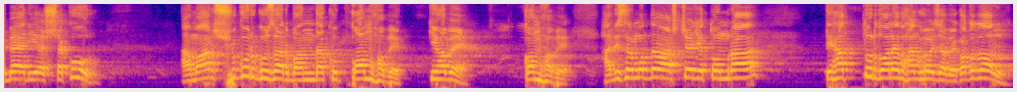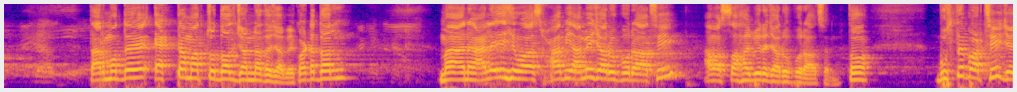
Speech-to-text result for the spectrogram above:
ইবাদিয়া শাকুর। আমার শুকুর গুজার বান্দা খুব কম হবে। কি হবে? কম হবে। হাদিসের মধ্যেও আসছে যে তোমরা তেহাত্তর দলে ভাগ হয়ে যাবে। কত দল? তার মধ্যে একটা মাত্র দল জান্নাতে যাবে। কয়টা দল? মা আনা আলাইহি ওয়াসহাবি আমি যার উপরে আছি, আমার সাহাবিরা যার উপরে আছেন। তো বুঝতে পারছি যে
